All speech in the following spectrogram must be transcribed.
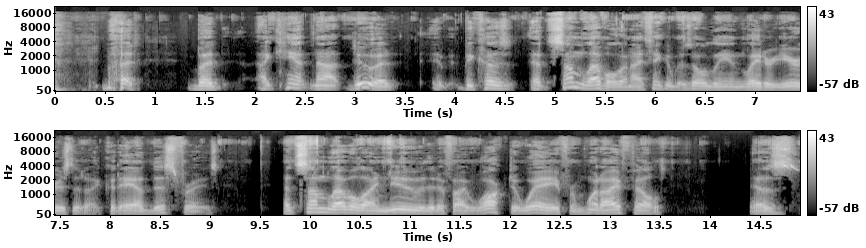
but but I can't not do it because at some level, and I think it was only in later years that I could add this phrase. At some level, I knew that if I walked away from what I felt as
